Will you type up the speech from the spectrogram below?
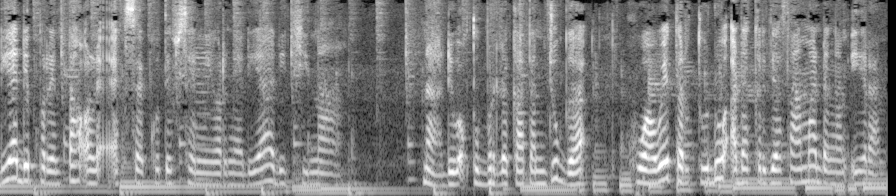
dia diperintah oleh eksekutif seniornya dia di Cina. Nah, di waktu berdekatan juga, Huawei tertuduh ada kerjasama dengan Iran.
